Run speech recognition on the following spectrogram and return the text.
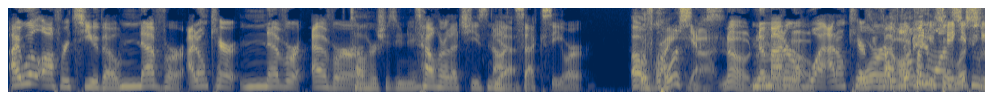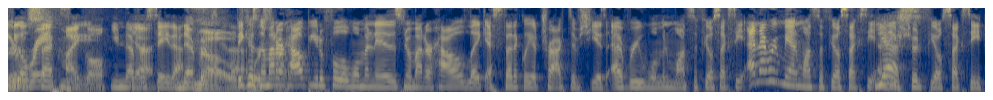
I will offer to you though, never. I don't care. Never ever Tell her she's unique. tell her that she's not Yeah. sexy or oh, of right, course yes. not. No, no, no, no, matter no. what. I don't care Or if an you have audience woman of take it to your Feel grave, sexy. Michael. You never Yeah, say that. never No, say that. because no matter not. how beautiful a woman is, no matter how like aesthetically attractive she is, every woman wants to feel sexy, and every man wants to feel sexy, and Yes. they should feel sexy,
